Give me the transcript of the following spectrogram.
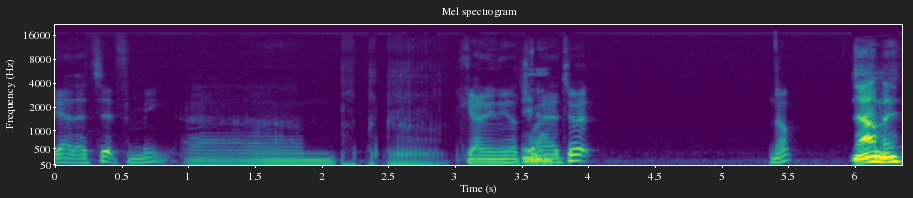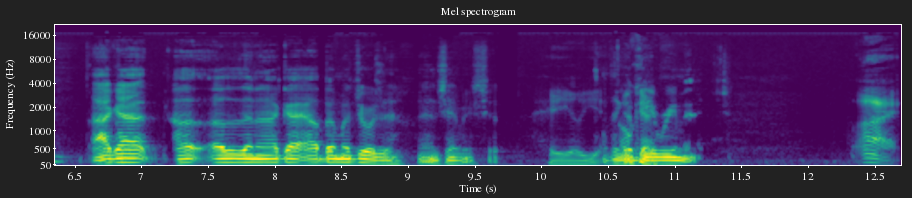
yeah, that's it for me. Um, got anything else you want to add to it? Nope. Nah, man. I got uh, other than I got Alabama Georgia the championship. Hell yeah. I think okay. it'll be a rematch. All right.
